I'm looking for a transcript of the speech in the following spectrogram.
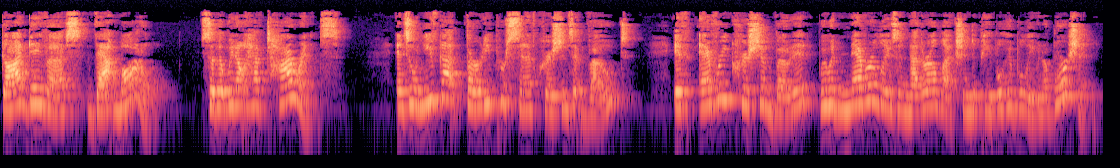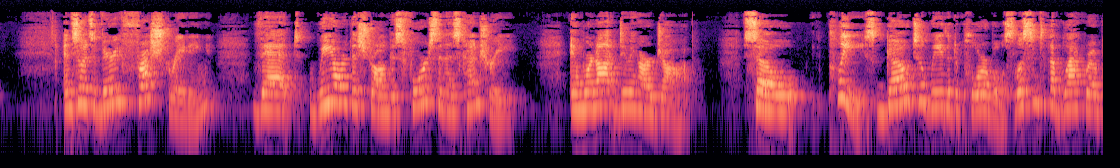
God gave us that model so that we don't have tyrants. And so when you've got 30% of Christians that vote, if every Christian voted, we would never lose another election to people who believe in abortion. And so it's very frustrating that we are the strongest force in this country and we're not doing our job. So please go to We the Deplorables, listen to the Black Robe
